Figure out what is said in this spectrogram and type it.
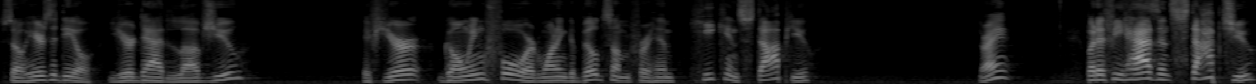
So here's the deal your dad loves you. If you're going forward wanting to build something for him, he can stop you. Right? But if he hasn't stopped you,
